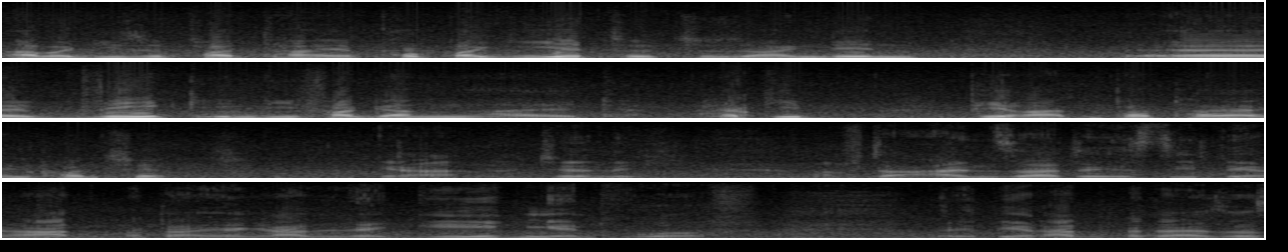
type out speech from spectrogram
Aber diese Partei propagiert sozusagen den äh, Weg in die Vergangenheit. Hat die Piratenpartei ein Konzept? Ja, natürlich. Auf der einen Seite ist die Piratenpartei ja gerade der Gegenentwurf. Die Piratenpartei soll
